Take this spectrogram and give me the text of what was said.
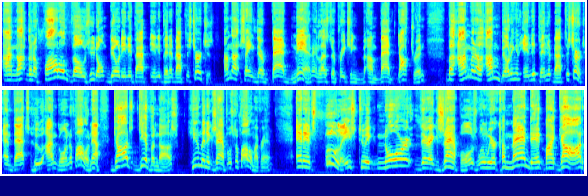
I'm not going to follow those who don't build independent Baptist churches. I'm not saying they're bad men unless they're preaching um, bad doctrine, but I'm gonna I'm building an independent Baptist church, and that's who I'm going to follow. Now, God's given us human examples to follow, my friend. And it's foolish to ignore their examples when we are commanded by God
